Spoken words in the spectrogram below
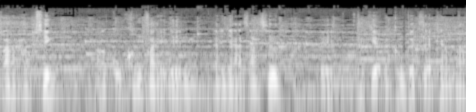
và học sinh à, cũng không phải đến nhà gia sư để thực hiện công việc dạy kèm đó.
